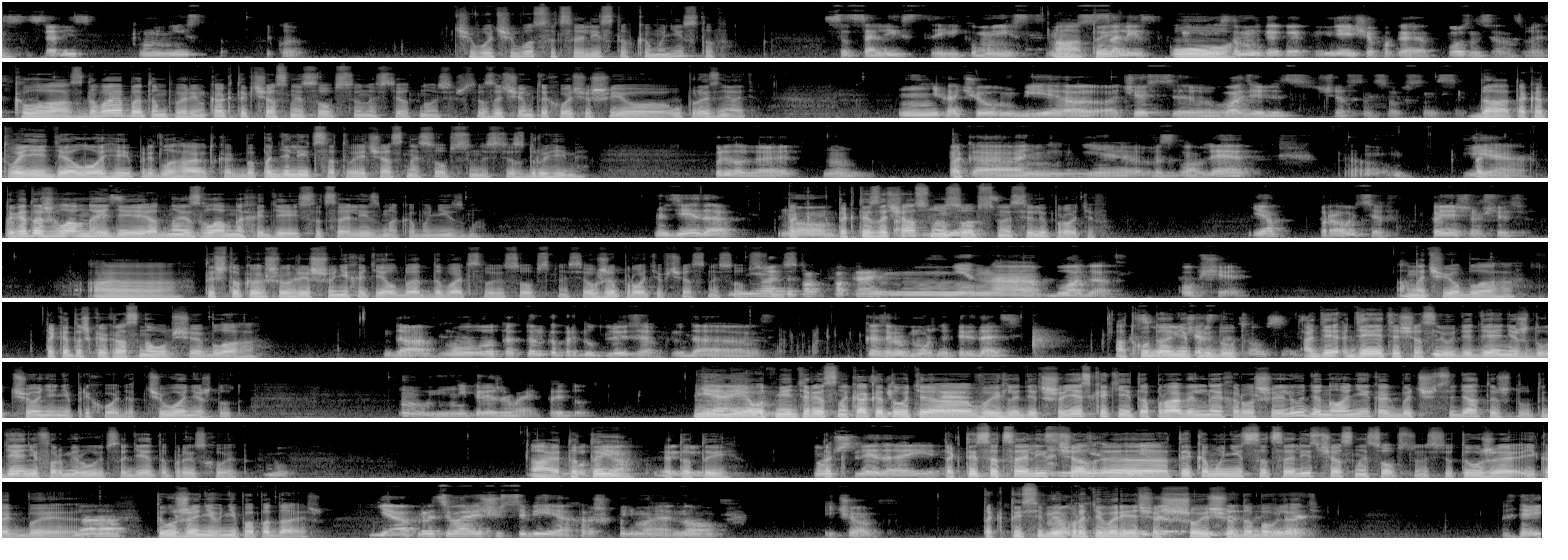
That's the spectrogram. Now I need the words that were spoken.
Социалист, коммунист, такой Чего-чего? Социалистов, коммунистов? социалист и коммунист. А, Ну, ты? социалист. О. Коммунистом, как бы, мне еще пока поздно себя называть. Класс. Давай об этом поговорим. Как ты к частной собственности относишься? Зачем ты хочешь ее упразднять? Не хочу, я отчасти владелец частной собственности. Да, так а твои идеологии предлагают как бы поделиться твоей частной собственностью с другими. Предлагают, ну, пока они не возглавляют, ну, я... Так это же главная То есть- идея, одна из главных идей социализма, коммунизма. Идея, да, Так, но так ты за там частную нюансы. собственность или против? я против, в конечном счете. А ты что, как же говоришь, что не хотел бы отдавать свою собственность, а уже против частной Ну, это собственности? по- пока не на благо общее. А на чье благо? Так это же как раз на общее благо. Да, ну вот как только придут люди, когда которым можно передать Откуда они придут? А где, где эти сейчас люди? Где они ждут? Чего они не приходят? Чего они ждут? ну, не переживай, придут. Не, Я не, им вот мне интересно, как это у тебя выглядит, что есть какие-то правильные, хорошие люди, но они как бы сидят и ждут. Где они формируются, где это происходит? Ну, А, это Вот ты, я это ты. В том Так- числе, да, и Так ты социалист, Нет, ча- нет. э, ты коммунист-социалист частной собственностью, ты уже и как бы, да, ты уже не, не попадаешь. я противоречу себе, я хорошо понимаю, но и чё? Так ты себе Ну, противоречишь, что еще добавлять?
